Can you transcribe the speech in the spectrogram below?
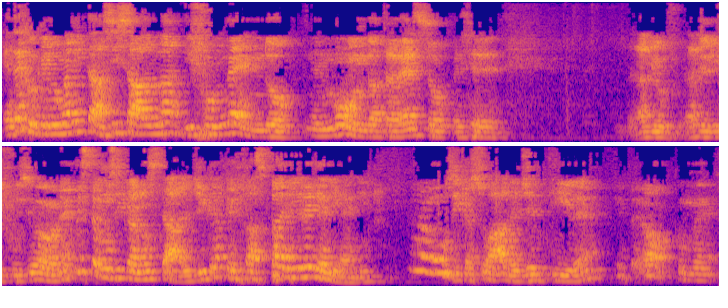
Ed ecco che l'umanità si salva diffondendo nel mondo attraverso eh, radio, radiodiffusione questa musica nostalgica che fa sparire gli alieni. Una musica suave, gentile, che però come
